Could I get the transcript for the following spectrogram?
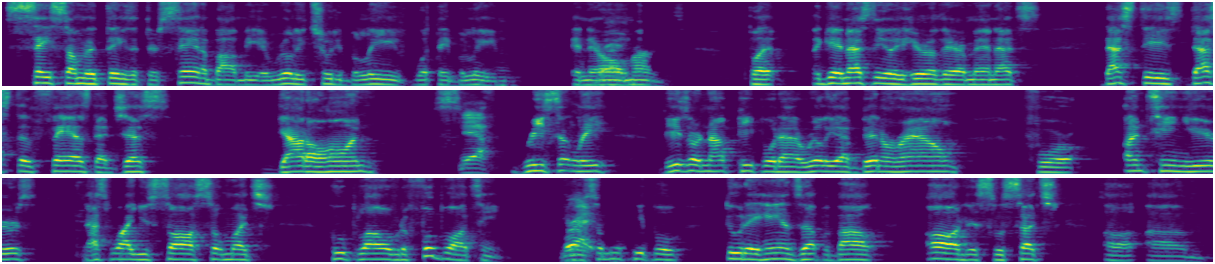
say some of the things that they're saying about me and really truly believe what they believe in their own minds. But again, that's neither here or there, man. That's that's these that's the fans that just got on Yeah, recently. These are not people that really have been around for umpteen years. That's why you saw so much hoopla over the football team. You know, Right. so many people threw their hands up about, oh, this was such a um,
